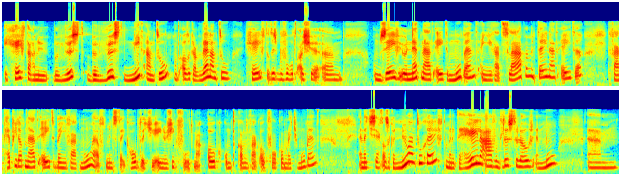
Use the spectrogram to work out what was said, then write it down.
ik geef daar nu bewust, bewust niet aan toe. Want als ik er wel aan toe geef, dat is bijvoorbeeld als je um, om 7 uur net na het eten moe bent en je gaat slapen meteen na het eten. Vaak heb je dat na het eten, ben je vaak moe. Hè? Of tenminste, ik hoop dat je je energiek voelt, maar ook komt, kan vaak ook voorkomen dat je moe bent. En dat je zegt, als ik er nu aan toegeef, dan ben ik de hele avond lusteloos en moe. Um,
